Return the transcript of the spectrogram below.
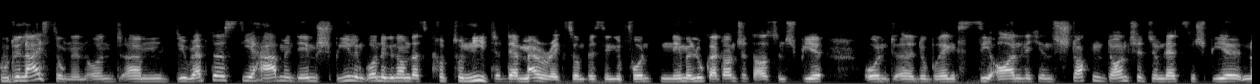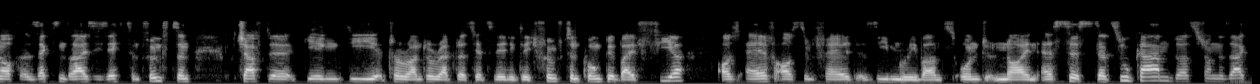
gute Leistungen. Und ähm, die Raptors, die haben in dem Spiel im Grunde genommen das Kryptonit der Mavericks so ein bisschen gefunden. Nehme Luka Doncic aus dem Spiel und äh, du bringst sie ordentlich ins Stocken. Doncic im letzten Spiel noch 36, 16, 15 schaffte gegen die Toronto Raptors jetzt lediglich 15 Punkte bei 4 aus 11 aus dem Feld, 7 Rebounds und 9 Assists. Dazu kam, du hast schon gesagt,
